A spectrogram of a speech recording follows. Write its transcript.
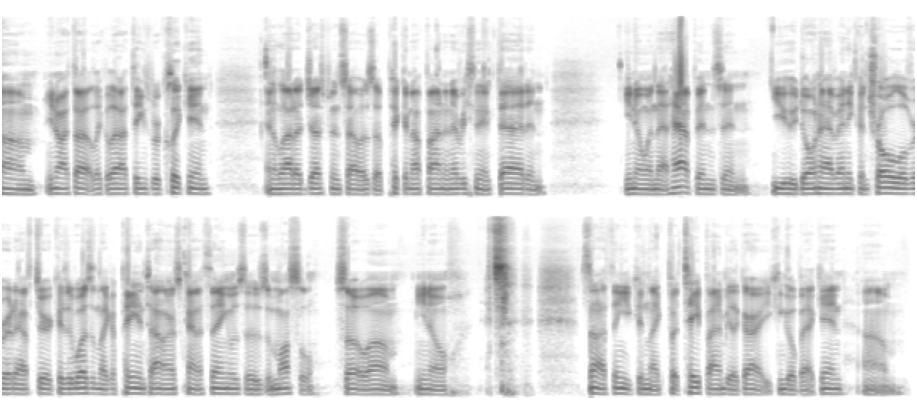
um, you know, I thought like a lot of things were clicking and a lot of adjustments I was uh, picking up on and everything like that. And, you know, when that happens and you don't have any control over it after, because it wasn't like a pain tolerance kind of thing, it was, it was a muscle. So, um, you know, it's, it's not a thing you can like put tape on and be like, all right, you can go back in. Um,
